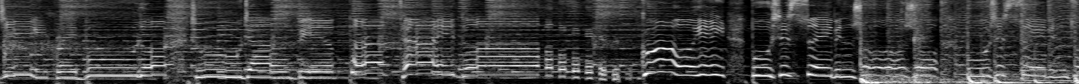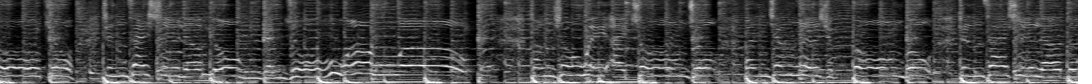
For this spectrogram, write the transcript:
机会不多，出招别怕太多。过瘾不是随便说说，不是随便做做，真材实料，了的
